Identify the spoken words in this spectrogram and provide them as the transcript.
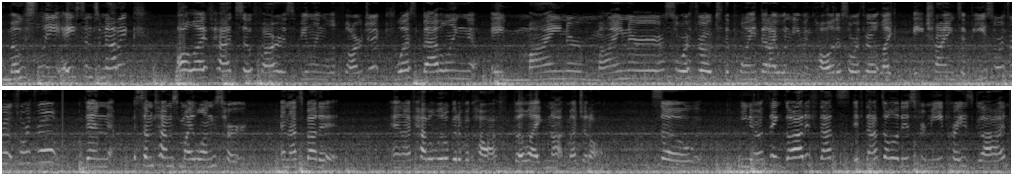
mostly asymptomatic. All I've had so far is feeling lethargic. Was battling a minor, minor sore throat to the point that I wouldn't even call it a sore throat, like a trying to be sore throat, sore throat. Then sometimes my lungs hurt, and that's about it. And I've had a little bit of a cough, but like not much at all. So you know, thank God if that's if that's all it is for me, praise God.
